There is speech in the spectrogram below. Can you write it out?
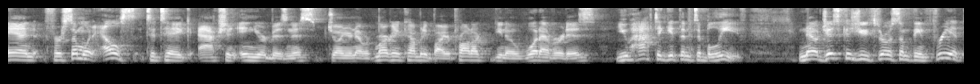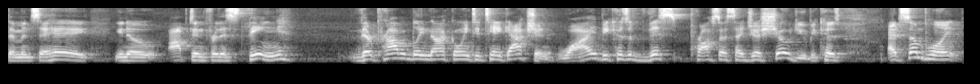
And for someone else to take action in your business, join your network marketing company, buy your product, you know, whatever it is, you have to get them to believe. Now, just because you throw something free at them and say, hey, you know, opt in for this thing, they're probably not going to take action. Why? Because of this process I just showed you. Because at some point,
